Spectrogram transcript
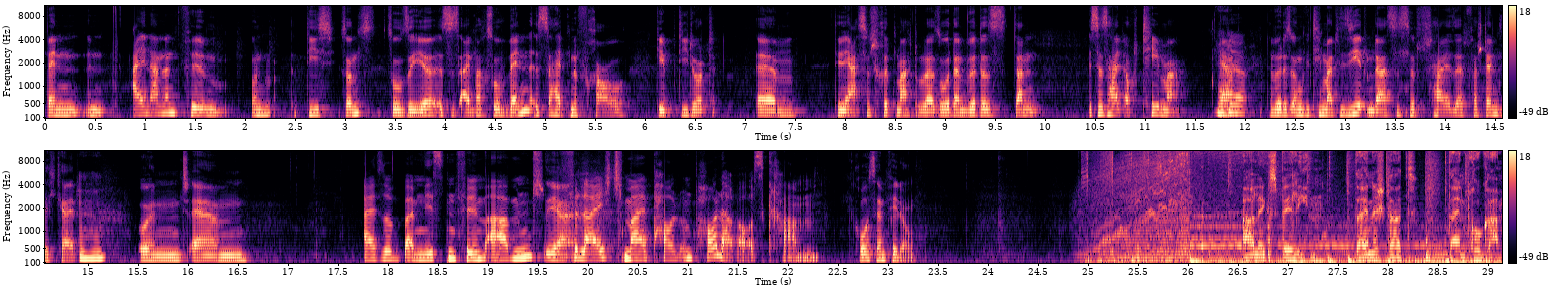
wenn in allen anderen Filmen und die ich sonst so sehe, ist es einfach so, wenn es halt eine Frau gibt, die dort ähm, den ersten Schritt macht oder so, dann wird es, dann ist es halt auch Thema. Ja. ja. Dann wird es irgendwie thematisiert und da ist es eine totale Selbstverständlichkeit. Mhm. Und ähm, also beim nächsten Filmabend ja. vielleicht mal Paul und Paula rauskramen. Große Empfehlung. Alex Berlin. Deine Stadt, dein Programm.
